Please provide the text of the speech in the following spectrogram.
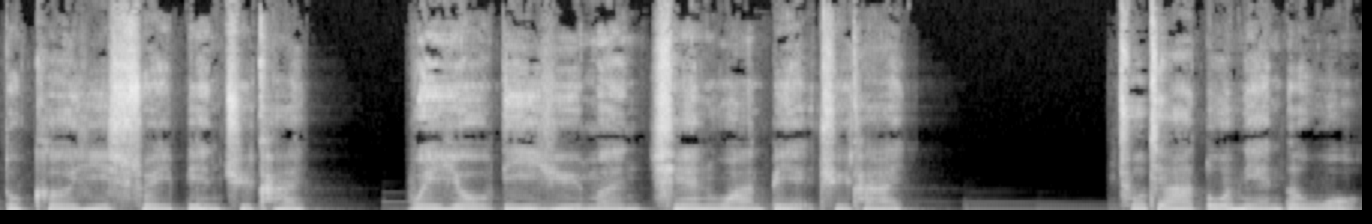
都可以随便去开，唯有地狱门千万别去开。出家多年的我，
